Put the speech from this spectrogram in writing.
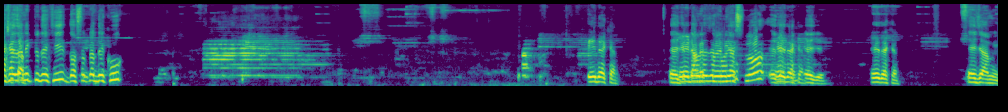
দেখা যান একটু দেখি দর্শকরা দেখুক। এই দেখেন। এই দেখেন। এই যে। আমি।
